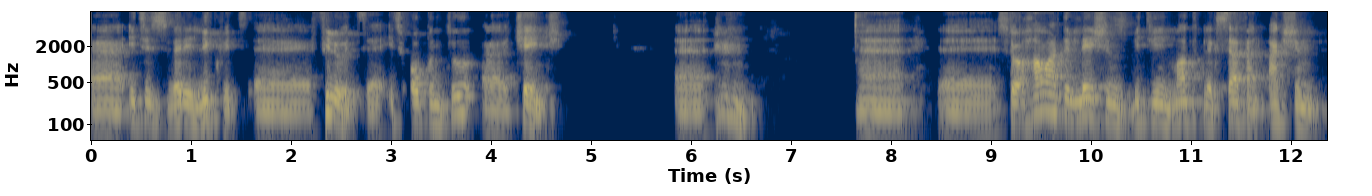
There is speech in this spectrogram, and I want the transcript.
uh, it is very liquid, uh, fluid. Uh, it's open to change. Uh, uh, so how are the relations between multiplex self and action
